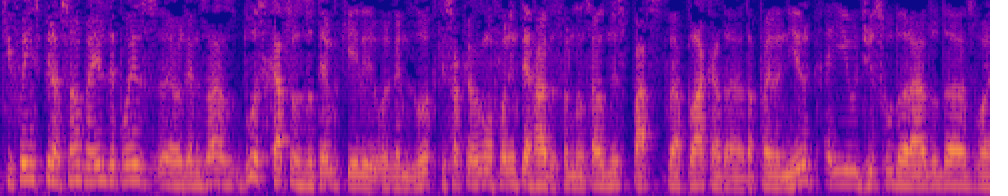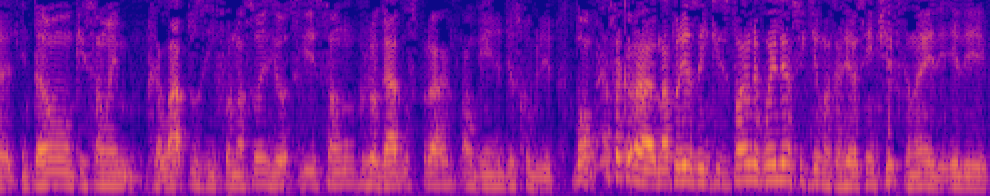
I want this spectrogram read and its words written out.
que foi inspiração para ele depois eh, organizar as duas cápsulas do tempo que ele organizou, que só que elas não foram enterradas, foram lançadas no espaço. Foi a placa da, da Pioneer e o disco dourado das Voyager. Então, que são relatos, informações e outros que são jogados para alguém descobrir. Bom, essa natureza inquisitória levou ele a seguir uma carreira científica, né? Ele, ele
